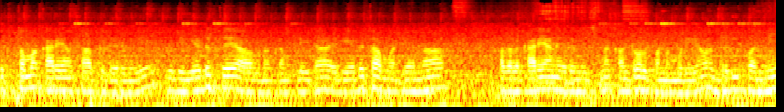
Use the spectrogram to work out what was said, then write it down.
சுத்தமாக கரையான் சாப்பிட்டுட்டு இருக்குது இது எடுத்தே ஆகணும் கம்ப்ளீட்டாக இது எடுத்தால் மட்டும்தான் அதில் கரையான் இருந்துச்சுன்னா கண்ட்ரோல் பண்ண முடியும். ட்ரில் பண்ணி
